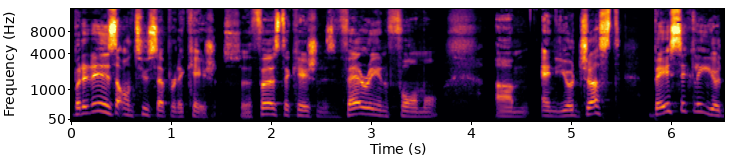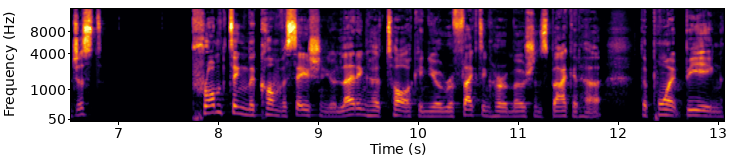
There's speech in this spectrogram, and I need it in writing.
But it is on two separate occasions. So the first occasion is very informal. Um, and you're just basically you're just prompting the conversation, you're letting her talk and you're reflecting her emotions back at her. The point being,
